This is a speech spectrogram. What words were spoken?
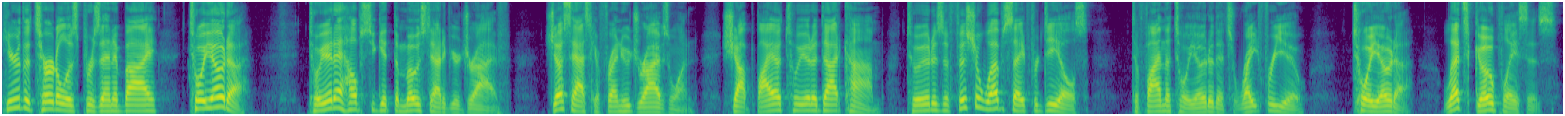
Hear the Turtle is presented by Toyota. Toyota helps you get the most out of your drive. Just ask a friend who drives one. Shop buyatoyota.com, Toyota's official website for deals, to find the Toyota that's right for you. Toyota. Let's go places.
